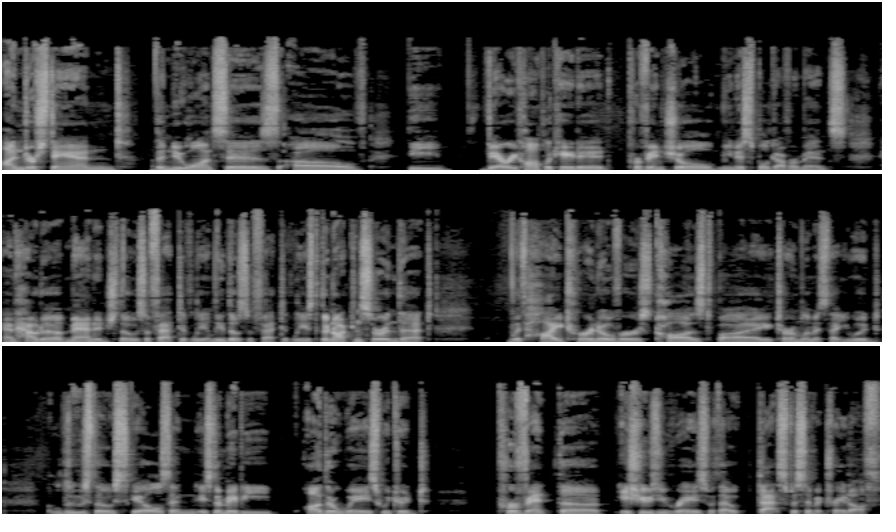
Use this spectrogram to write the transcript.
understand the nuances of the very complicated provincial, municipal governments and how to manage those effectively and lead those effectively. Is they're not concerned that with high turnovers caused by term limits that you would lose those skills? And is there maybe other ways we could prevent the issues you raise without that specific trade off?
